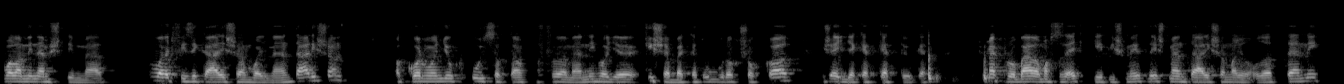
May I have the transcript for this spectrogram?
valami nem stimmel. Vagy fizikálisan, vagy mentálisan, akkor mondjuk úgy szoktam fölmenni, hogy kisebbeket ugrok sokkal, és egyeket, kettőket. Megpróbálom azt az egy-két ismétlést mentálisan nagyon oda tenni,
